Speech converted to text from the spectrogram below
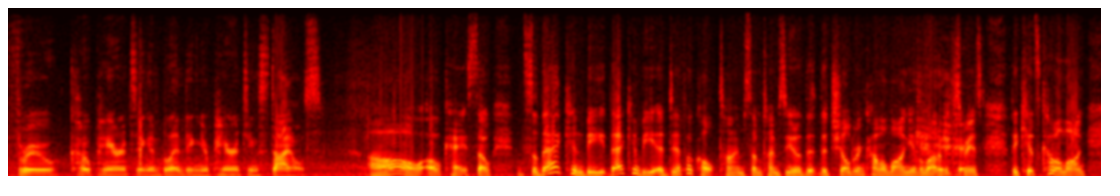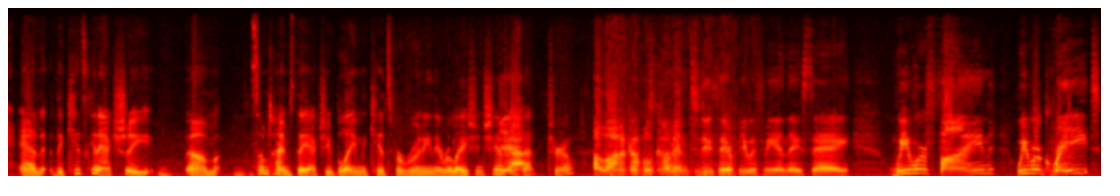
through co-parenting and blending your parenting styles. Oh, okay. So, so that can be that can be a difficult time sometimes. You know, the, the children come along. You have a lot of experience. The kids come along, and the kids can actually um, sometimes they actually blame the kids for ruining their relationship. Yeah. Is that true? A lot of couples come in to do therapy with me and they say, we were fine, we were great,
